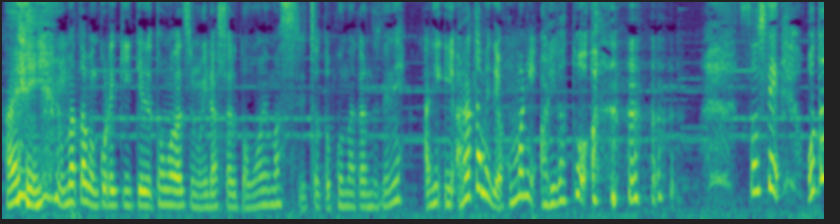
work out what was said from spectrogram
はい。まあ、多分これ聞いてる友達もいらっしゃると思いますし、ちょっとこんな感じでね、あり、改めてほんまにありがとう。そして、お便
